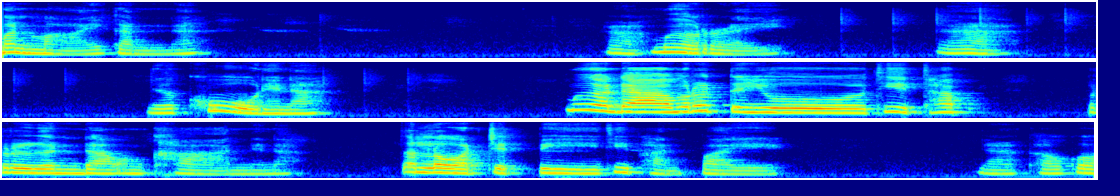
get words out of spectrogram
มั่นหมายกันนะอะเมื่อไรอะเนื้อคู่เนี่ยนะ เมื่อดาวมฤตยูที่ทับเรือนดาวอังคารเนี่ยนะตลอดเจ็ดปีที่ผ่านไปนะเขาก็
